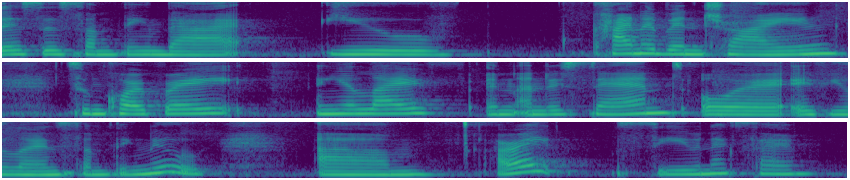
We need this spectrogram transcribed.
this is something that you've kind of been trying to incorporate in your life and understand, or if you learned something new. Um, all right. See you next time.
